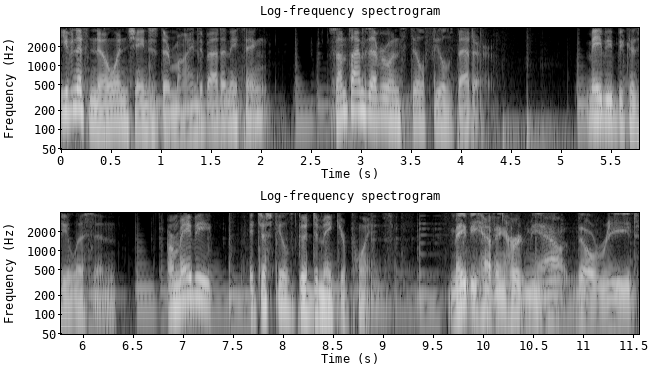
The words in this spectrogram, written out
Even if no one changes their mind about anything, sometimes everyone still feels better. Maybe because you listen, or maybe it just feels good to make your points. Maybe having heard me out, they'll read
